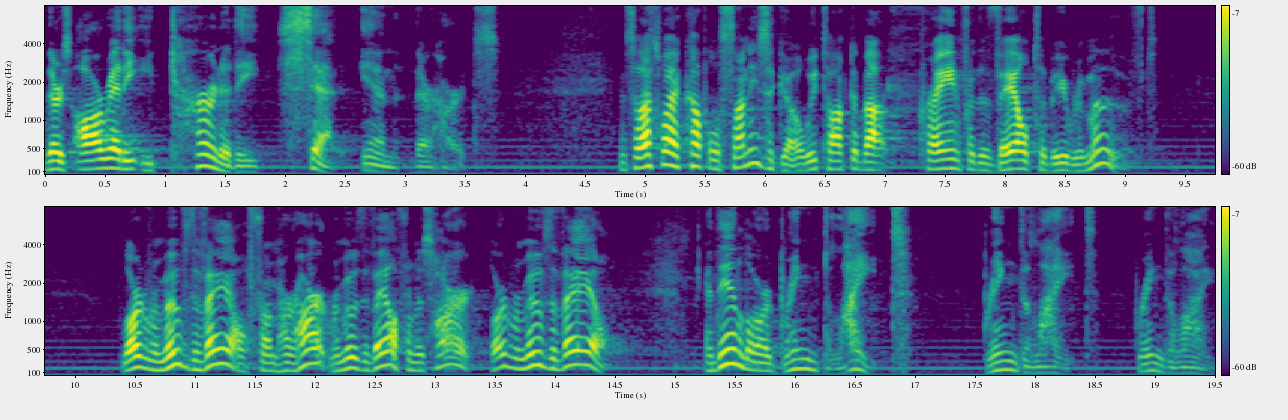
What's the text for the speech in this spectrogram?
there's already eternity set in their hearts. And so that's why a couple of Sundays ago we talked about praying for the veil to be removed. Lord, remove the veil from her heart. Remove the veil from his heart. Lord, remove the veil. And then, Lord, bring delight. Bring delight. Bring delight.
